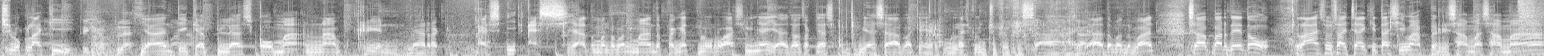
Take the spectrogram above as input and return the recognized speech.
slug lagi. 13 yang 13,6 green merek SIS ya teman-teman. Mantap banget peluru aslinya ya cocoknya seperti biasa. Pakai Hercules pun juga bisa, bisa. ya teman-teman. Seperti itu langsung saja kita simak bersama-sama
